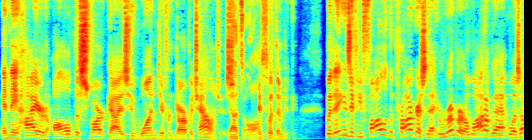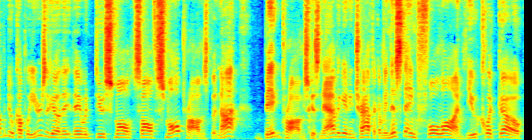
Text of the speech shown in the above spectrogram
and they hired all of the smart guys who won different DARPA challenges. That's awesome. And put them. To, but the thing is, if you follow the progress of that, remember a lot of that was up until a couple years ago. They, they would do small solve small problems, but not big problems because navigating traffic. I mean, this thing full on. You click go,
